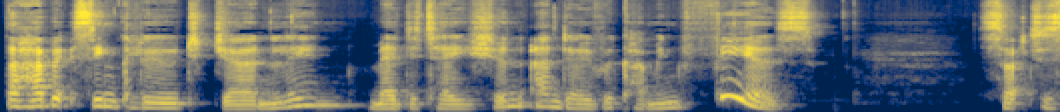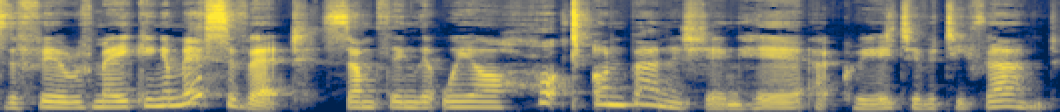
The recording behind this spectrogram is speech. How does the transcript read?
The habits include journaling, meditation, and overcoming fears, such as the fear of making a mess of it, something that we are hot on banishing here at Creativity Found.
